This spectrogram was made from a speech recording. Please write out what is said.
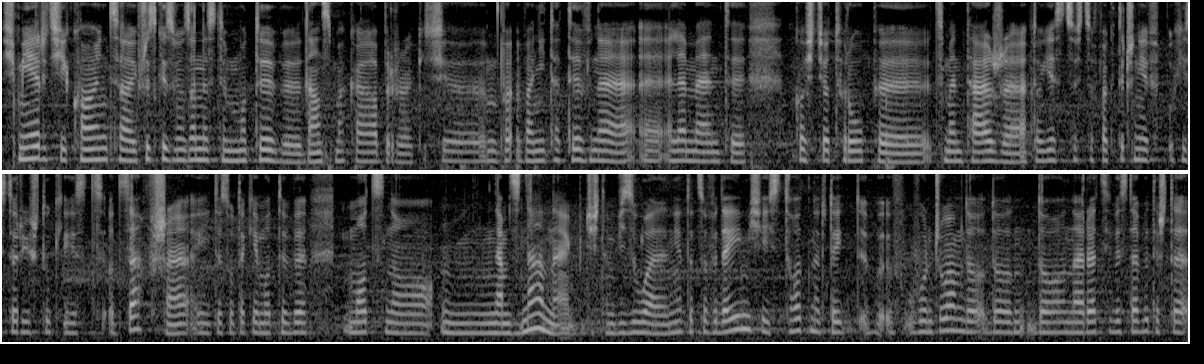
śmierci, końca i wszystkie związane z tym motywy, dans macabre, jakieś e, wa- wanitatywne e, elementy, kościotrupy, cmentarze, to jest coś, co faktycznie w historii sztuki jest od zawsze i to są takie motywy mocno mm, nam znane gdzieś tam wizualnie. To, co wydaje mi się istotne, tutaj włączyłam do, do, do narracji wystawy też te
